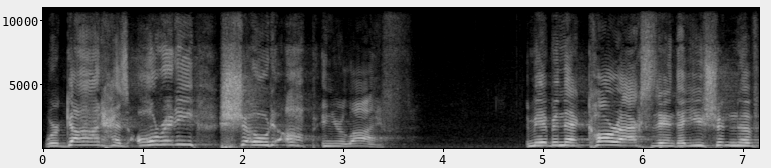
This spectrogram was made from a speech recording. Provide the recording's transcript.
where God has already showed up in your life. It may have been that car accident that you shouldn't have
